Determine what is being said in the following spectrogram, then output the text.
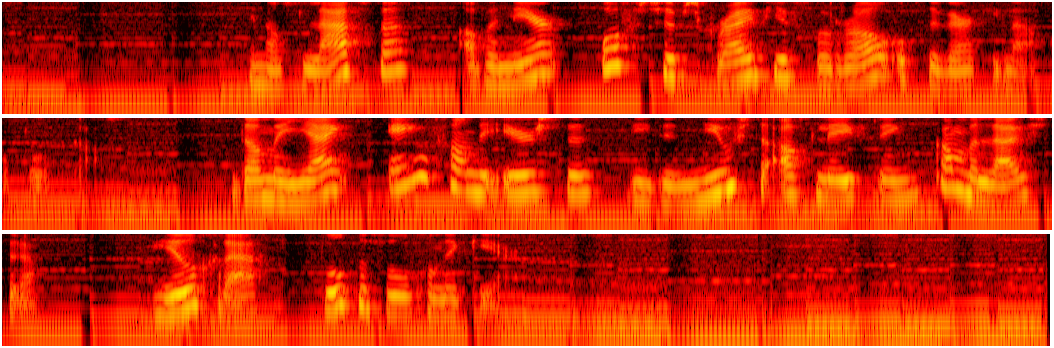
En als laatste, abonneer of subscribe je vooral op de Werkimago podcast. Dan ben jij een van de eerste die de nieuwste aflevering kan beluisteren. Heel graag tot de volgende keer.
